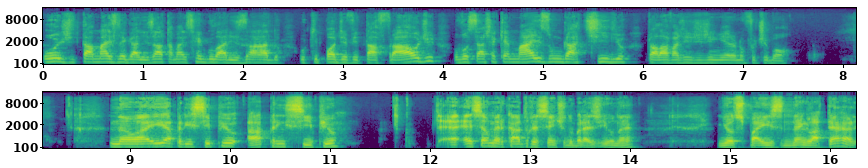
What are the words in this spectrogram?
hoje está mais legalizado, está mais regularizado, o que pode evitar fraude? Ou você acha que é mais um gatilho para lavagem de dinheiro no futebol? Não, aí a princípio, a princípio, é, esse é um mercado recente no Brasil, né? Em outros países, na Inglaterra,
